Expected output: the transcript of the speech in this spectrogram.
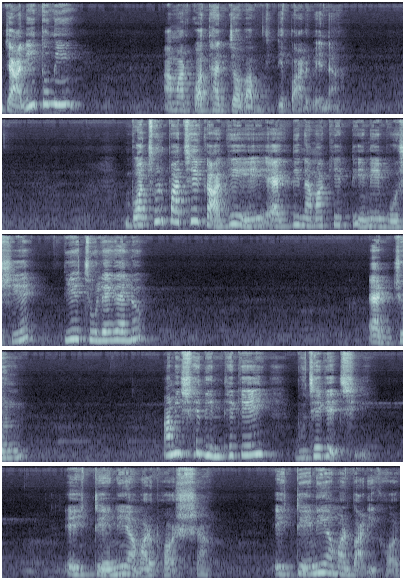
জানি তুমি, আমার কথার জবাব দিতে পারবে না। বছর পাঁচেক আগে একদিন আমাকে টেনে বসিয়ে দিয়ে চলে গেল। একজন, আমি সেদিন থেকেই বুঝে গেছি, এই ট্রেনই আমার ভরসা, এই ট্রেনই আমার বাড়িঘর।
